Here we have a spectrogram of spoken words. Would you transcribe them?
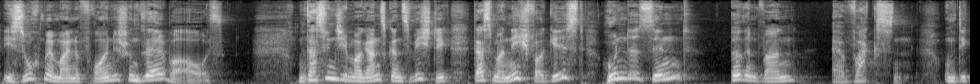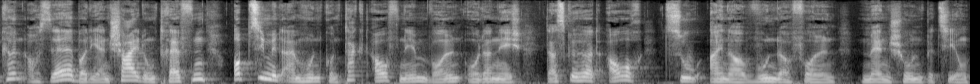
Ich suche mir meine Freunde schon selber aus. Und das finde ich immer ganz, ganz wichtig, dass man nicht vergisst, Hunde sind irgendwann erwachsen. Und die können auch selber die Entscheidung treffen, ob sie mit einem Hund Kontakt aufnehmen wollen oder nicht. Das gehört auch zu einer wundervollen Mensch-Hund-Beziehung.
